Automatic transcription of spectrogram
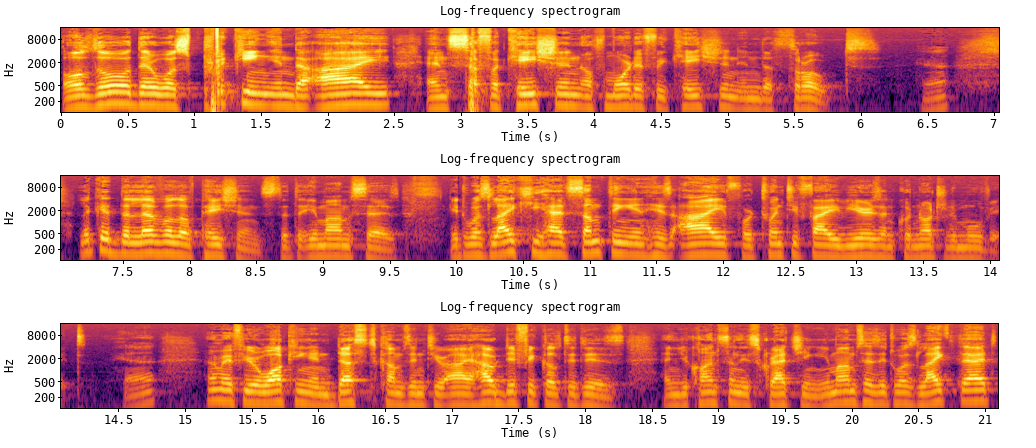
although there was pricking in the eye and suffocation of mortification in the throat. Yeah? Look at the level of patience that the Imam says. It was like he had something in his eye for 25 years and could not remove it. Yeah? Remember, if you're walking and dust comes into your eye, how difficult it is, and you're constantly scratching. Imam says it was like that,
